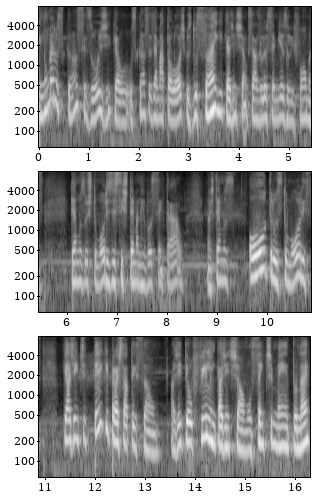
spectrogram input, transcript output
inúmeros cânceres hoje, que é os cânceres hematológicos do sangue, que a gente chama que são as leucemias, os linfomas. Temos os tumores do sistema nervoso central. Nós temos outros tumores que a gente tem que prestar atenção. A gente tem o feeling que a gente chama, o sentimento, né?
